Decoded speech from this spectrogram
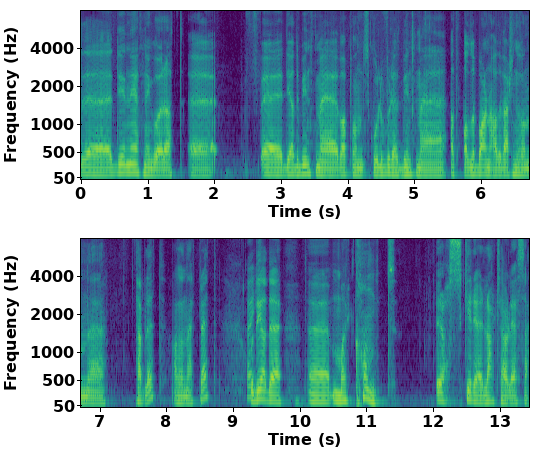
eh, nyhetene i går at uh, de hadde begynt med var på en skole hvor de hadde begynt med at alle barna hadde hver sin sånn tablet, altså nettbrett. Oi. Og de hadde markant raskere lært seg å lese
